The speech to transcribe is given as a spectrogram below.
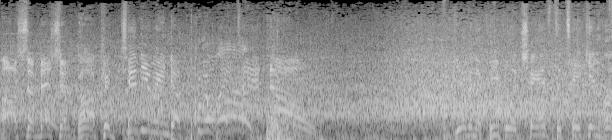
Oh, submission. Oh, continuing to. No. Giving the people a chance to take in her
